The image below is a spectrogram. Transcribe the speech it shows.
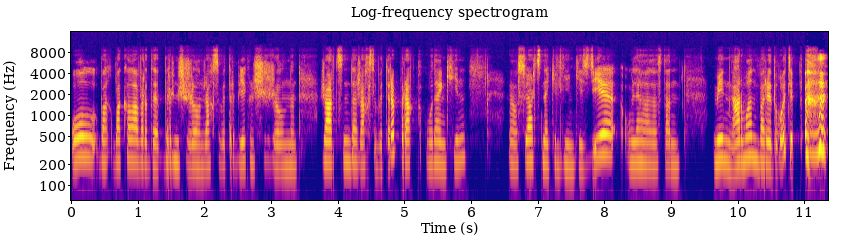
Ол бакалаврды бірінші жылын жақсы бітіріп екінші жылының жартысын да жақсы бітіріп бірақ одан кейін осы жартысына келген кезде ойлана бастадым менің арманым бар еді ғой деп.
